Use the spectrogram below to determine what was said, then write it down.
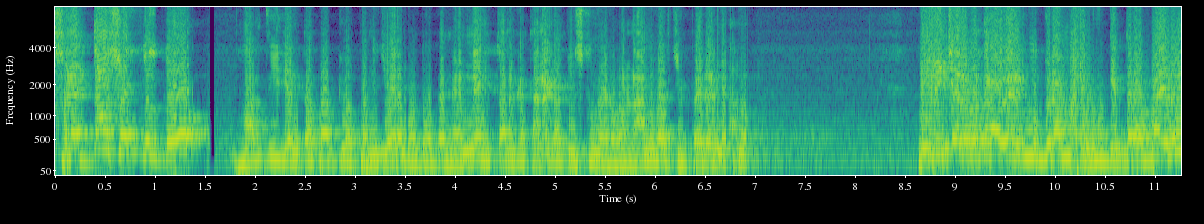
శ్రద్ధాశక్తులతో భారతీయ జనతా పార్టీలో పనిచేయాలంటే ఒక నిర్ణయం తనకు తనగా తీసుకున్నాడు. వాళ్ళ నాన్నగారు చెప్పారని నేను పివి చలపతిరావు గారికి ముగ్గురు అమ్మాయిలు ముగ్గురు ఇద్దరు అబ్బాయిలు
